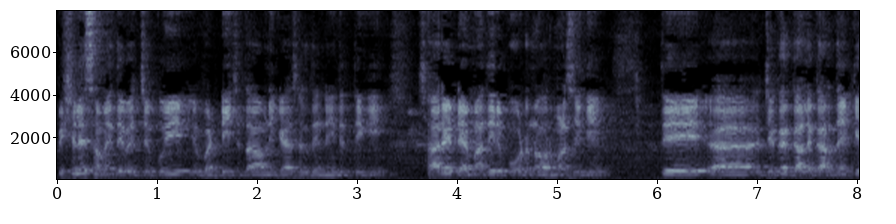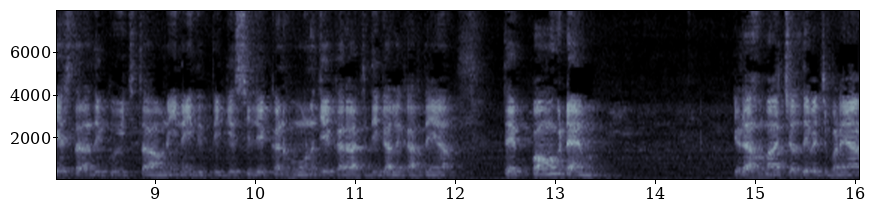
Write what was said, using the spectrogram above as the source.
ਪਿਛਲੇ ਸਮੇਂ ਦੇ ਵਿੱਚ ਕੋਈ ਵੱਡੀ ਚੇਤਾਵਨੀ ਕਹਿ ਸਕਦੇ ਨਹੀਂ ਦਿੱਤੀ ਗਈ। ਸਾਰੇ ਡੈਮਾਂ ਦੀ ਰਿਪੋਰਟ ਨਾਰਮਲ ਸੀਗੀ। ਤੇ ਜੇਕਰ ਗੱਲ ਕਰਦੇ ਹਾਂ ਕਿਸ ਤਰ੍ਹਾਂ ਦੀ ਕੋਈ ਚੇਤਾਵਨੀ ਨਹੀਂ ਦਿੱਤੀ ਗਈ ਸੀ, ਲੇਕਿਨ ਹੁਣ ਜੇਕਰ ਅੱਜ ਦੀ ਗੱਲ ਕਰਦੇ ਹਾਂ, ਤੇ ਪੌਂਗ ਡੈਮ, ਜਿਹੜਾ ਹਿਮਾਚਲ ਦੇ ਵਿੱਚ ਬਣਿਆ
